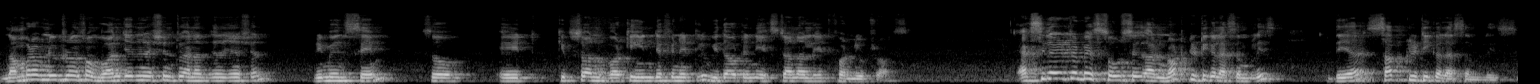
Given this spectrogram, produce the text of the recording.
number of neutrons from one generation to another generation remains same. So it keeps on working indefinitely without any external aid for neutrons Accelerator based sources are not critical assemblies, they are subcritical assemblies.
